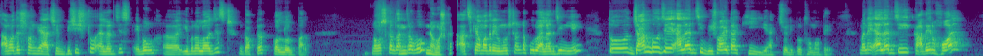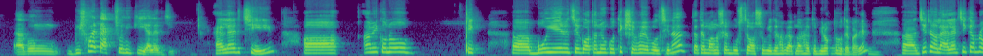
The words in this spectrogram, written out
আমাদের সঙ্গে আছেন বিশিষ্ট অ্যালার্জিস্ট এবং ইউমোনোলজিস্ট ডক্টর কল্লোল পাল। নমস্কার ডাক্তারবাবু। নমস্কার। আজকে আমাদের এই অনুষ্ঠানটা পুরো অ্যালার্জি নিয়েই। তো জানব যে অ্যালার্জি বিষয়টা কি অ্যাকচুয়ালি প্রথমতে। মানে অ্যালার্জি কাদের হয় এবং বিষয়টা অ্যাকচুয়ালি কি অ্যালার্জি? অ্যালার্জি আমি কোনো বইয়ের যে গতানুগতিক সেভাবে বলছি না তাতে মানুষের বুঝতে অসুবিধা হবে আপনারা হয়তো বিরক্ত হতে পারেন। যেটা হলো অ্যালার্জিকে আমরা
